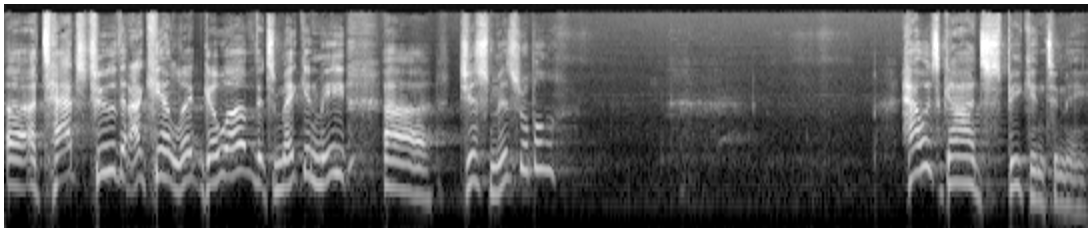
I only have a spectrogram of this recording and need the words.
uh, attached to that I can't let go of that's making me uh, just miserable? How is God speaking to me?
